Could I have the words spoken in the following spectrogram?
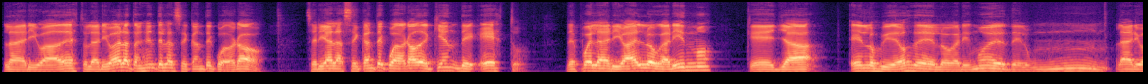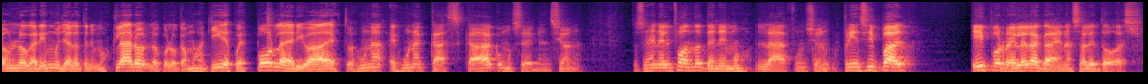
la derivada de esto. La derivada de la tangente es la secante cuadrado. Sería la secante cuadrado de quién? De esto. Después la derivada del logaritmo que ya en los videos del logaritmo de, un, la derivada de un logaritmo ya lo tenemos claro, lo colocamos aquí después por la derivada de esto. Es una, es una cascada como se menciona. Entonces en el fondo tenemos la función principal y por regla de la cadena sale todo eso.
